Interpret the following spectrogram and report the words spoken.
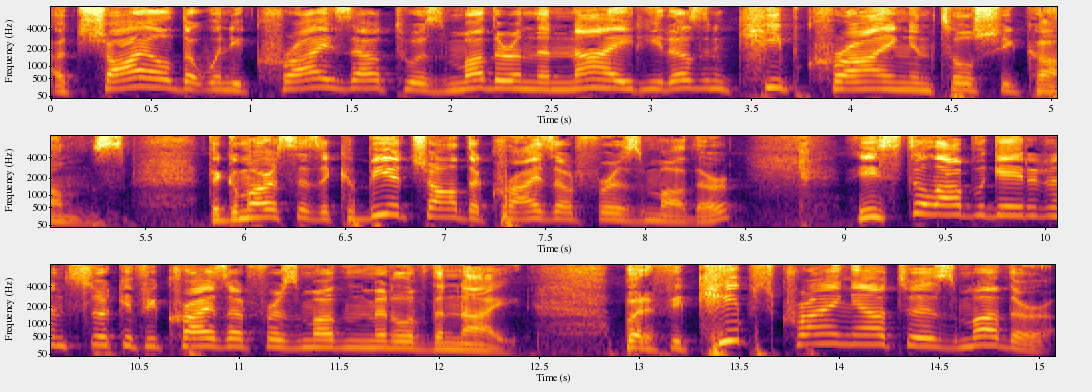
a child that when he cries out to his mother in the night, he doesn't keep crying until she comes. The Gemara says it could be a child that cries out for his mother. He's still obligated in Sukkah if he cries out for his mother in the middle of the night. But if he keeps crying out to his mother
